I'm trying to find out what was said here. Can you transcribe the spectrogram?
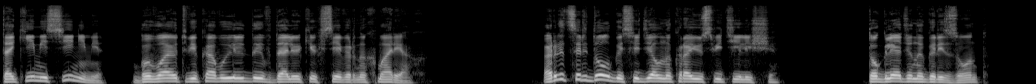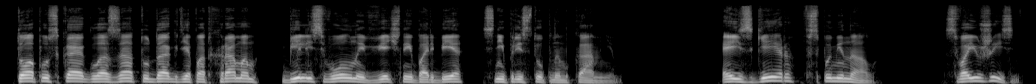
Такими синими бывают вековые льды в далеких северных морях. Рыцарь долго сидел на краю святилища, то глядя на горизонт, то опуская глаза туда, где под храмом бились волны в вечной борьбе с неприступным камнем. Эйсгейр вспоминал свою жизнь.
